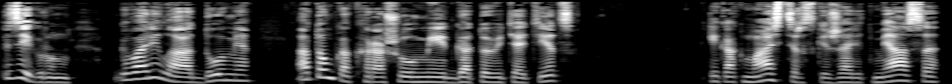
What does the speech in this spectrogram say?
Зигрун говорила о доме, о том, как хорошо умеет готовить отец и как мастерски жарит мясо,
